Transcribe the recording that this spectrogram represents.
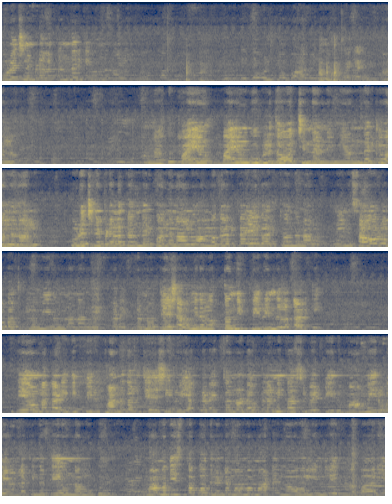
కూడా వచ్చిన బిడ్డలకు అందరికీ వందనాలు. నాకు భయం భయం గుబులతో వచ్చిందండి. మీ అందరికి వందనాలు. కూడా వచ్చిన బిడ్డలకు అందరికి వందనాలు. అమ్మగారికి అయ్యగారికి వందనాలు. నేను సావులో బతుకుల మీద ఉన్నానండి. ఎక్కడెక్కడో దేశాల మీద మొత్తం తిప్పిరు ఇందుల కాడికి. దేవుళ్ళ కాడికి తిప్పిరు పండుగలు చేసిరు ఎక్కడెక్కడో డబ్బులన్నీ ఖర్చు పెట్టిరు మా అమ్మ ఇరవై ఏళ్ళ కింద దేవుని నమ్ముకుంది. మా అమ్మ తీసుకుపోతుందంటే మా అమ్మ మాట మా వాళ్ళు వినలేదు మా భార్య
